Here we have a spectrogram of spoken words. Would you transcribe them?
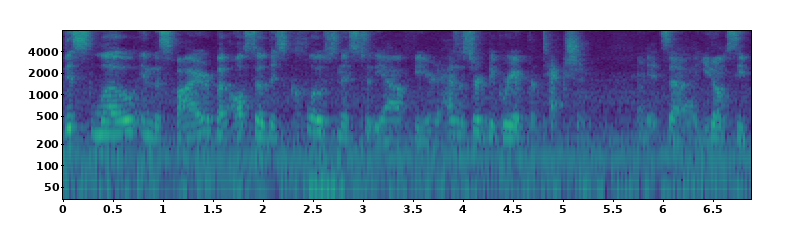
this low in the spire, but also this closeness to the Aelfir. It has a certain degree of protection. It's uh, you don't see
